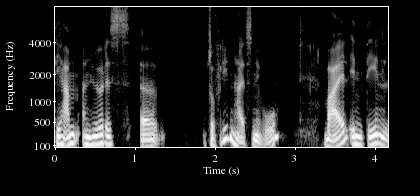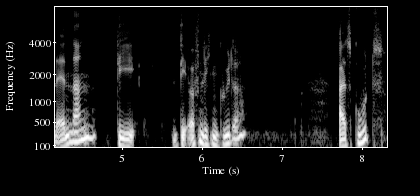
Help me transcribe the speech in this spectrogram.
die haben ein höheres äh, Zufriedenheitsniveau, weil in den Ländern die, die öffentlichen Güter als gut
